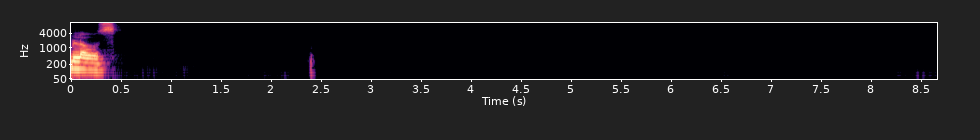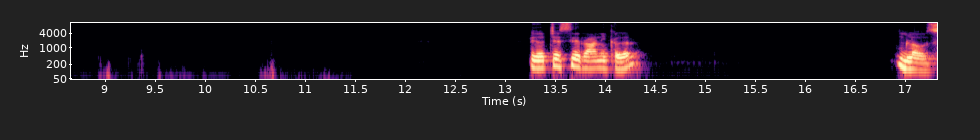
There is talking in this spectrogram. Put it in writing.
బ్లౌజ్. ఇది వచ్చేసి రాణి కలర్. బ్లౌజ్.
